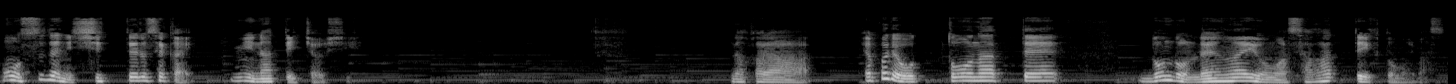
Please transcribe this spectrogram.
もうすでに知ってる世界になっていっちゃうし。だから、やっぱり大人ってどんどん恋愛運は下がっていくと思います。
